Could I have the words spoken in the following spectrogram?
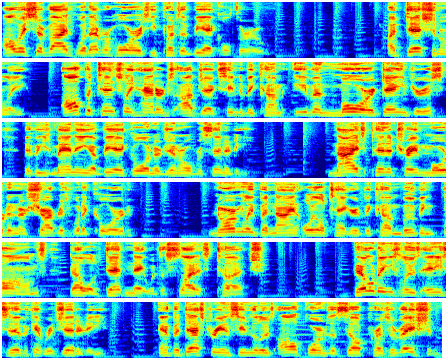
always survives whatever horrors he puts a vehicle through. Additionally, all potentially hazardous objects seem to become even more dangerous if he's manning a vehicle in their general vicinity. Knives penetrate more than their sharpness would accord. Normally benign oil tankers become moving bombs that will detonate with the slightest touch. Buildings lose any significant rigidity, and pedestrians seem to lose all forms of self-preservation,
